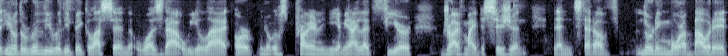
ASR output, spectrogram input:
you know, the really, really big lesson was that we let, or, you know, it was primarily me. I mean, I let fear drive my decision instead of learning more about it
